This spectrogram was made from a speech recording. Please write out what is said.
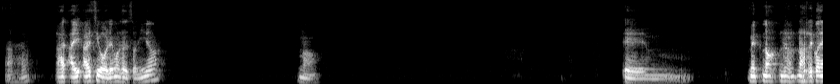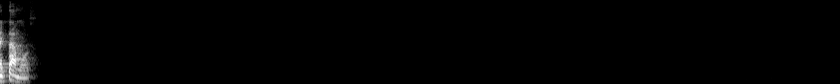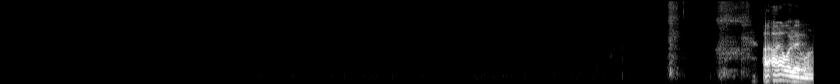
Ajá. A, a- a ver si volvemos al sonido. No. Eh, me- no- no- nos reconectamos. A- Ahora volvemos.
